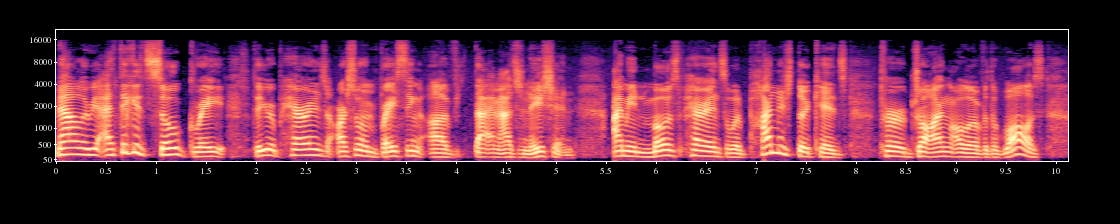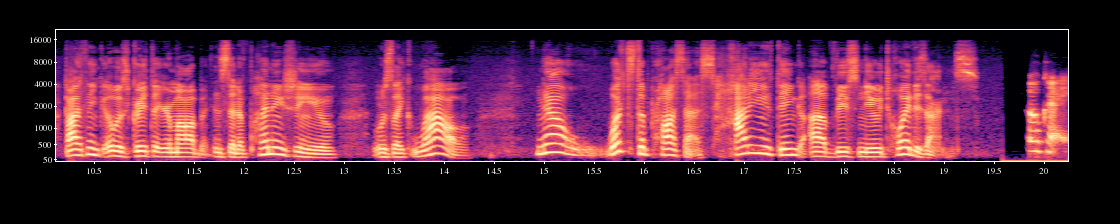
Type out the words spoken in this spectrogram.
Mallory, I think it's so great that your parents are so embracing of that imagination. I mean, most parents would punish their kids for drawing all over the walls, but I think it was great that your mom, instead of punishing you, was like, wow. Now, what's the process? How do you think of these new toy designs? Okay,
